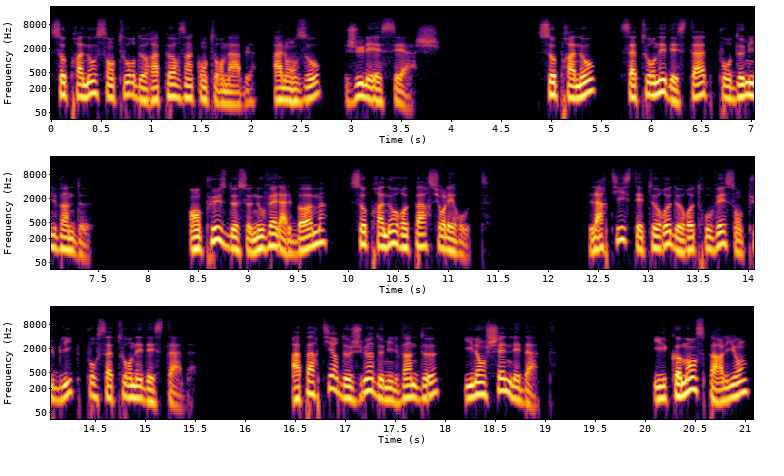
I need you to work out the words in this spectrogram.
Soprano s'entoure de rappeurs incontournables, Alonso, Jules et SCH. Soprano, sa tournée des stades pour 2022. En plus de ce nouvel album, Soprano repart sur les routes. L'artiste est heureux de retrouver son public pour sa tournée des stades. À partir de juin 2022, il enchaîne les dates. Il commence par Lyon,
